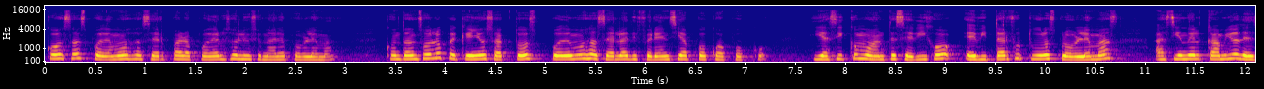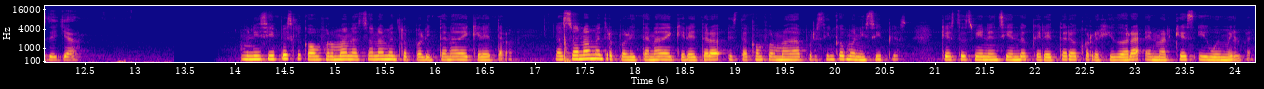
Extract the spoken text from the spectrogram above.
cosas podemos hacer para poder solucionar el problema. Con tan solo pequeños actos podemos hacer la diferencia poco a poco, y así como antes se dijo, evitar futuros problemas haciendo el cambio desde ya. Municipios que conforman la zona metropolitana de Querétaro. La zona metropolitana de Querétaro está conformada por cinco municipios, que estos vienen siendo Querétaro, Corregidora, El Marqués y Huimilben.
